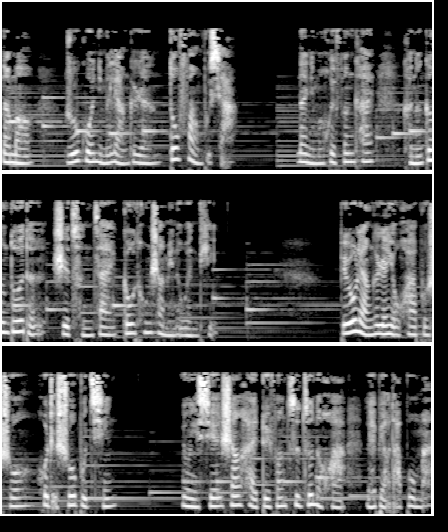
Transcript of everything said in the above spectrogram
那么，如果你们两个人都放不下。那你们会分开，可能更多的是存在沟通上面的问题。比如两个人有话不说，或者说不清，用一些伤害对方自尊的话来表达不满。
